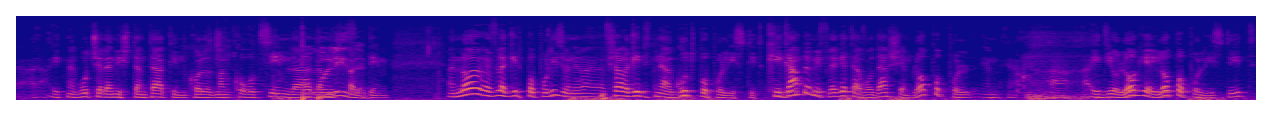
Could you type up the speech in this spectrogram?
ההתנהגות שלהם השתנתה כי הם כל הזמן קורצים למתפקדים. אני לא אוהב להגיד פופוליזם, אפשר להגיד התנהגות פופוליסטית. כי גם במפלגת העבודה שהם לא פופול... האידיאולוגיה היא לא פופוליסטית,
